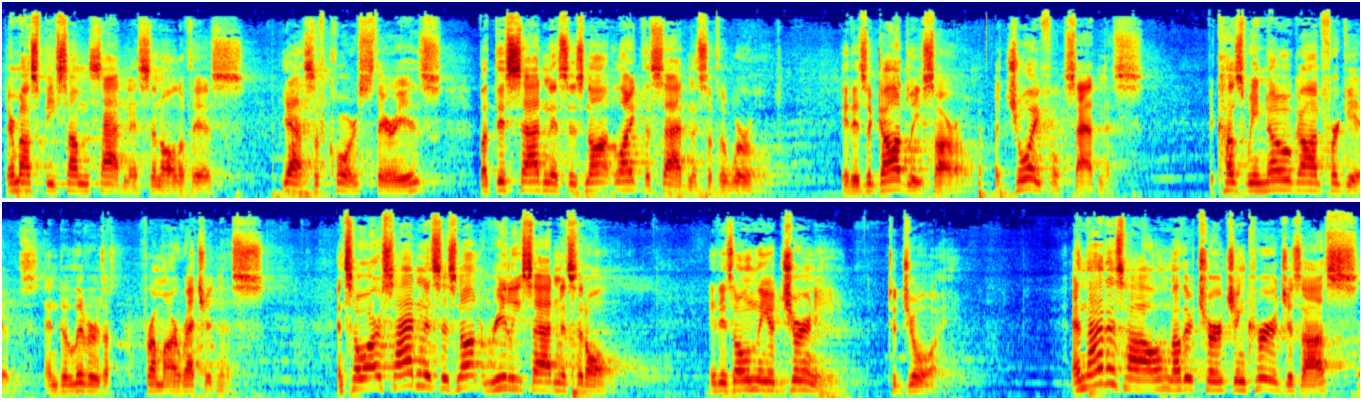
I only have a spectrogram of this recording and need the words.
There must be some sadness in all of this. Yes, of course, there is. But this sadness is not like the sadness of the world. It is a godly sorrow, a joyful sadness, because we know God forgives and delivers us from our wretchedness. And so our sadness is not really sadness at all, it is only a journey to joy. And that is how Mother Church encourages us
